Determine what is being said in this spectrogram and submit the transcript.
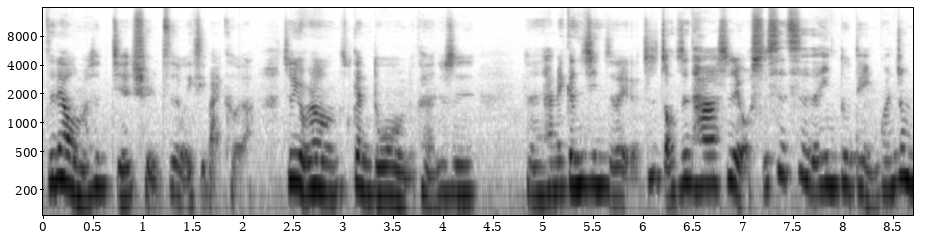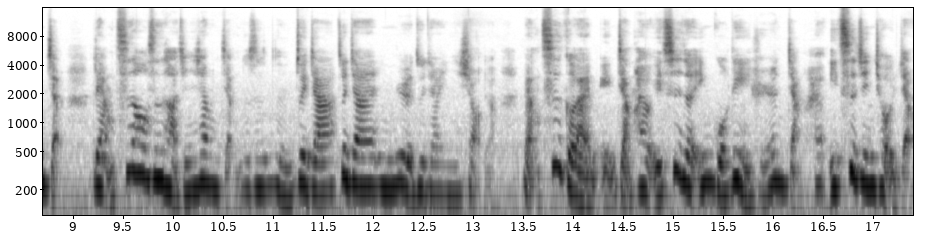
资料，我们是截取自维基百科的，就是有没有更多，我们可能就是。可能还没更新之类的，就是总之他是有十四次的印度电影观众奖，两次奥斯卡金像奖，就是嗯最佳最佳音乐、最佳音效奖，两次格莱美奖，还有一次的英国电影学院奖，还有一次金球奖，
